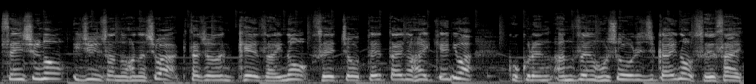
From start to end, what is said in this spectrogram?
先週の伊集院さんのお話は北朝鮮経済の成長停滞の背景には国連安全保障理事会の制裁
